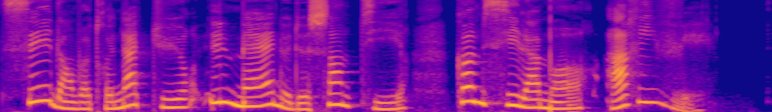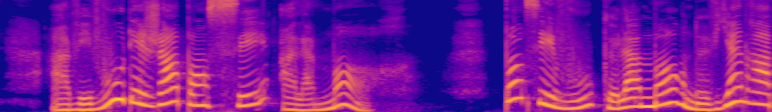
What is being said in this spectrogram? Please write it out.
c'est dans votre nature humaine de sentir comme si la mort arrivait. Avez-vous déjà pensé à la mort? Pensez-vous que la mort ne viendra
